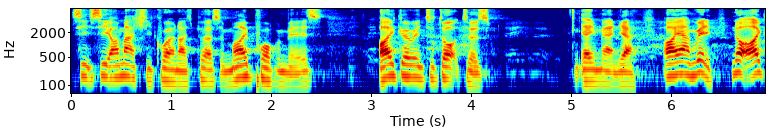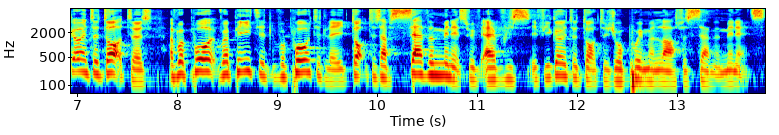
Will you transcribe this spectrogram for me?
See, see, I'm actually quite a nice person. My problem is, I go into doctors. Amen. Yeah, I am really. No, I go into doctors. Report, repeated, reportedly, doctors have seven minutes with every. If you go to doctors, your appointment lasts for seven minutes.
